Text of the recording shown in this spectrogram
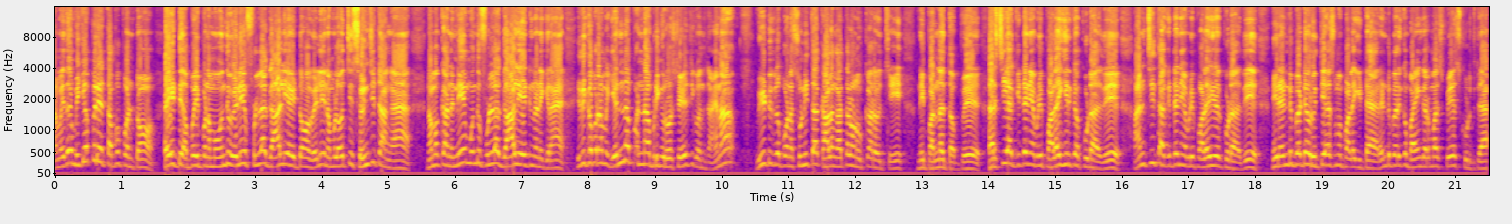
நம்ம ஏதோ மிகப்பெரிய தப்பு பண்ணிட்டோம். ரைட்டு அப்போ இப்போ நம்ம வந்து வெளியே ஃபுல்லாக காலி ஆயிட்டோம். வெளியே நம்மளை வச்சு செஞ்சுட்டாங்க. நமக்கான நேம் வந்து ஃபுல்லாக காலி ஆகிட்டுன்னு நினைக்கிறேன். இதுக்கப்புறம் நம்ம என்ன பண்ண அப்படிங்கிற ஒரு ஸ்டேஜுக்கு வந்துட்டான். ஏன்னா வீட்டுக்குள்ள போன சுனிதா காலங்காத்தில் அவனை உட்கார வச்சு நீ பண்ண தப்பு. ஹர்ஷியா கிட்ட நீ அப்படி பழகிருக்க கூடாது. அன்சிதா கிட்ட நீ அப்படி பழகிருக்க கூடாது. நீ ரெண்டு பேர்ட்டையும் ஒரு வித்தியாசமாக பழகிட்ட. ரெண்டு பேருக்கும் பயங்கரமாக ஸ்பேஸ் கொடுத்துட்ட.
